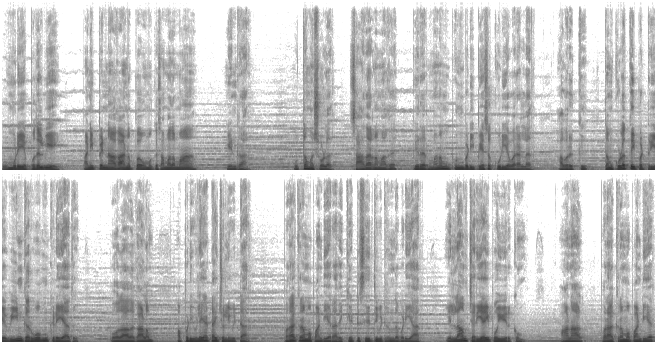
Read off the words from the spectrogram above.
உம்முடைய புதல்வியை பணிப்பெண்ணாக அனுப்ப உமக்கு சம்மதமா? என்றார். உத்தம சோழர். சாதாரணமாக பிறர் மனம் புண்படி பேசக்கூடியவர் அல்லர். அவருக்கு தம் குலத்தை பற்றிய வீண் கர்வமும் கிடையாது. போதாத காலம் அப்படி விளையாட்டாய் சொல்லிவிட்டார். பராக்கிரம பாண்டியர் அதை கேட்டு சிரித்து விட்டிருந்தபடியார் எல்லாம் சரியாய் போயிருக்கும். ஆனால் பராக்கிரம பாண்டியர்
